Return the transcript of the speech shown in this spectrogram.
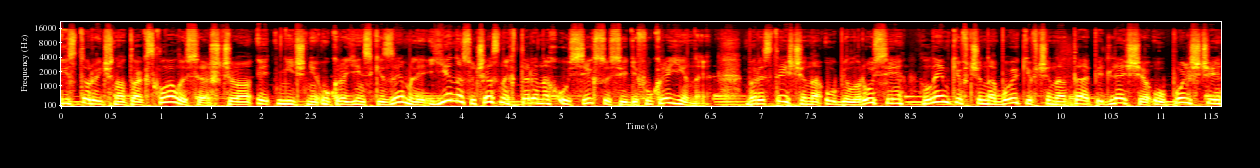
Історично так склалося, що етнічні українські землі є на сучасних теренах усіх сусідів України: Берестейщина у Білорусі, Лемківщина, Бойківщина та Підляща у Польщі,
